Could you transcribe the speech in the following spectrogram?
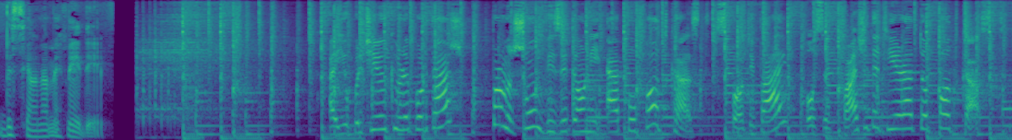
Besiana Mehmeti. A ju pëlqeu ky reportazh? Për më shumë vizitoni Apple Podcast, Spotify ose faqet e tjera të podcast.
